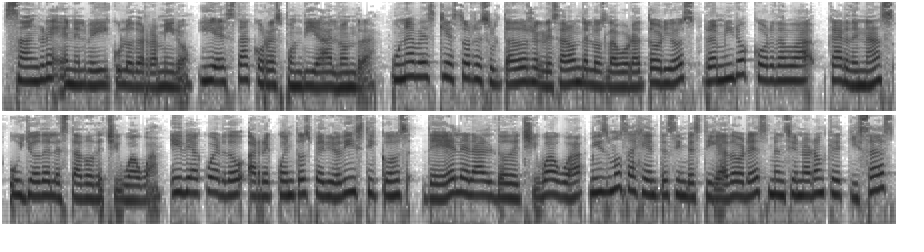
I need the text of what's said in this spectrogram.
sangre en el vehículo de Ramiro, y esta correspondía a Londra. Una vez que estos resultados regresaron de los laboratorios, Ramiro Córdoba Cárdenas huyó del estado de Chihuahua. Y de acuerdo a recuentos periodísticos de El Heraldo de Chihuahua, mismos agentes investigadores mencionaron que quizás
